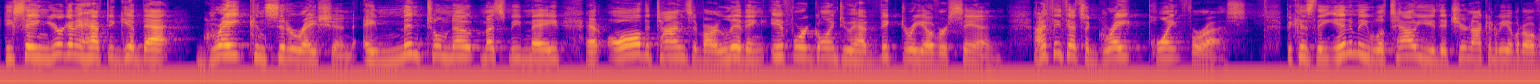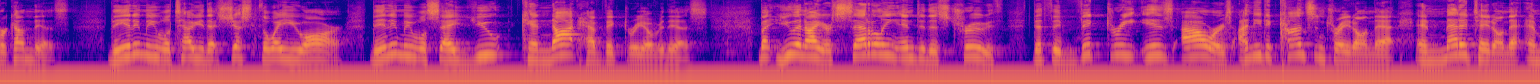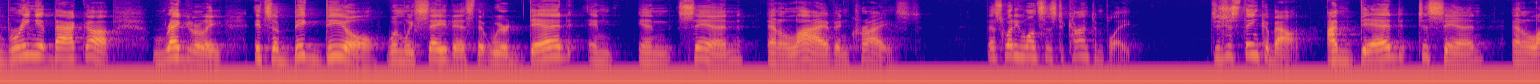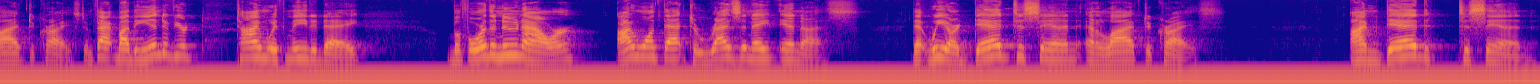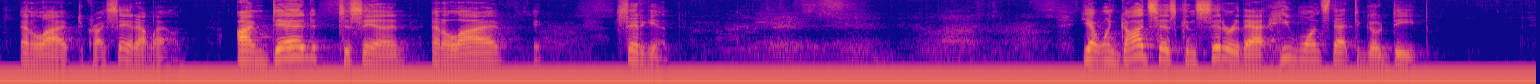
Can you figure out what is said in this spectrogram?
He's saying you're going to have to give that great consideration. A mental note must be made at all the times of our living if we're going to have victory over sin. I think that's a great point for us because the enemy will tell you that you're not going to be able to overcome this. The enemy will tell you that's just the way you are. The enemy will say you cannot have victory over this. But you and I are settling into this truth that the victory is ours. I need to concentrate on that and meditate on that and bring it back up regularly. It's a big deal when we say this that we're dead in, in sin and alive in Christ. That's what he wants us to contemplate. To just think about I'm dead to sin and alive to Christ. In fact, by the end of your time with me today, before the noon hour, I want that to resonate in us that we are dead to sin and alive to Christ. I'm dead to sin and alive to Christ. Say it out loud. I'm dead to sin and alive. Say it again. Yet when God says consider that, He wants that to go deep.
